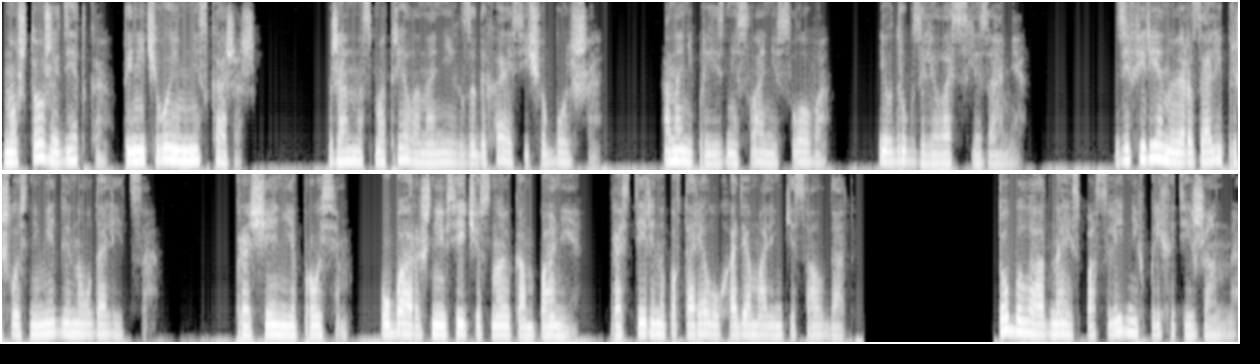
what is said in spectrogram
«Ну что же, детка, ты ничего им не скажешь?» Жанна смотрела на них, задыхаясь еще больше. Она не произнесла ни слова и вдруг залилась слезами. Зефирену и Розали пришлось немедленно удалиться. «Прощения просим. У барышни и всей честной компании», — растерянно повторял, уходя маленький солдат. То была одна из последних прихотей Жанны.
